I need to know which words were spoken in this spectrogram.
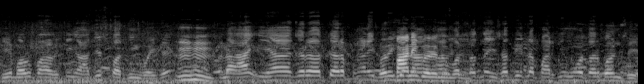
છીએ એ મારું પાર્કિંગ આજે જ પાર્કિંગ હોય છે. અને આ અહીંયા આગળ અત્યારે પાણી ભરી પાણી. ભરેલું વરસાદના હિસાબે એટલે પાર્કિંગ અત્યારે બંધ છે.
